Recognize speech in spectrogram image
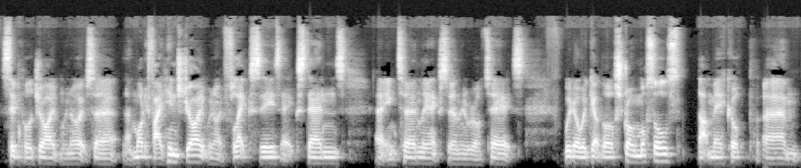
simple joint. We know it's a, a modified hinge joint. We know it flexes, it extends uh, internally and externally rotates. We know we get those strong muscles that make up, um,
